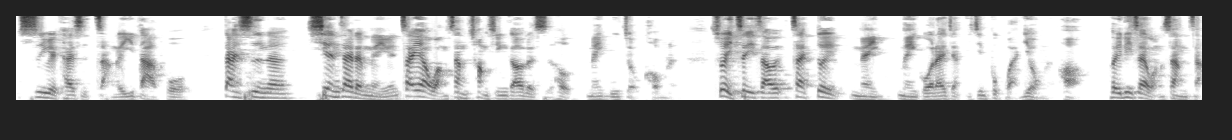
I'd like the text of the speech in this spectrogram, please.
四月开始涨了一大波，但是呢，现在的美元再要往上创新高的时候，美股走空了，所以这一招在对美美国来讲已经不管用了哈，汇率再往上涨，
